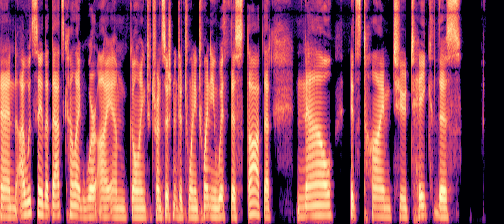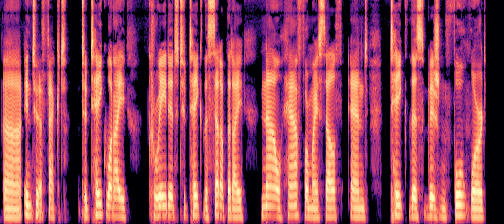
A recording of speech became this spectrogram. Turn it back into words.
And I would say that that's kind of like where I am going to transition into 2020 with this thought that now it's time to take this uh, into effect, to take what I created, to take the setup that I now have for myself and take this vision forward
